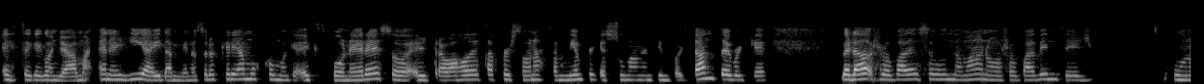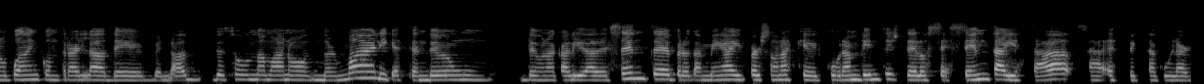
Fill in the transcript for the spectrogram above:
este, que conlleva más energía y también nosotros queríamos como que exponer eso, el trabajo de estas personas también, porque es sumamente importante, porque, ¿verdad? Ropa de segunda mano, ropa vintage, uno puede encontrarla de, ¿verdad? De segunda mano normal y que estén de un, de una calidad decente, pero también hay personas que curan vintage de los 60 y está espectacular.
